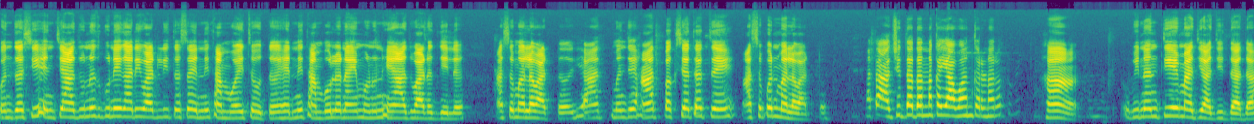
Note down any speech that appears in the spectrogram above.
पण जशी ह्यांची अजूनच गुन्हेगारी वाढली तसं ह्यांनी थांबवायचं होतं. ह्यांनी थांबवलं नाही म्हणून हे आज वाढत गेलं असं मला वाटतं. ह्यात म्हणजे हात पक्षाचाच आहे असं पण मला वाटतं. आता अजितदादांना काही आवाहन करणार आहात तुम्ही? हां. विनंती आहे माझी अजितदादा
